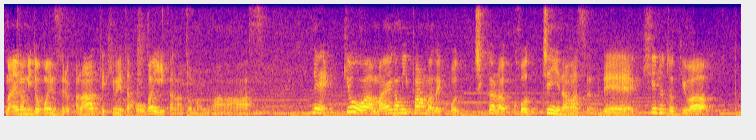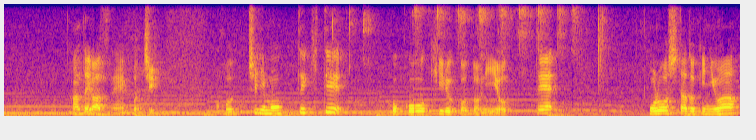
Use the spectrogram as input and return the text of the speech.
前髪どこにするかなって決めた方がいいかなと思います。で今日は前髪パーマでこっちからこっちに流すんで切る時は反対側ですねこっちこっちに持ってきてここを切ることによって下ろした時には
